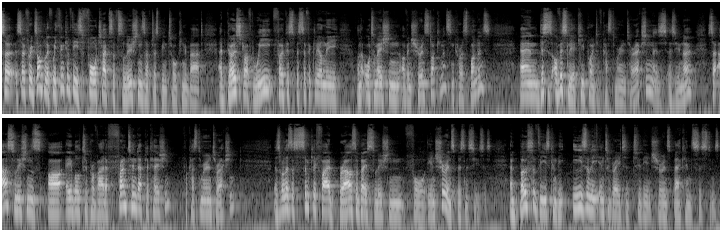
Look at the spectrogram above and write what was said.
So, so, for example, if we think of these four types of solutions I've just been talking about, at GhostDraft, we focus specifically on the, on the automation of insurance documents and correspondence. And this is obviously a key point of customer interaction, as, as you know. So, our solutions are able to provide a front end application for customer interaction as well as a simplified browser-based solution for the insurance business users. And both of these can be easily integrated to the insurance backend systems.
